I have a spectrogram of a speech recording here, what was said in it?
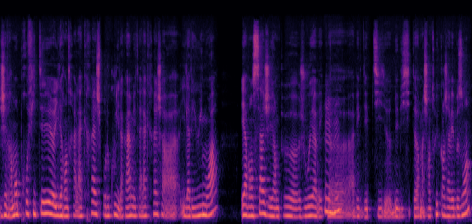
j'ai vraiment profité. Il est rentré à la crèche, pour le coup, il a quand même été à la crèche, à- il avait huit mois. Et avant ça, j'ai un peu euh, joué avec, Mhm. euh, avec des petits euh, babysitters, machin truc, quand j'avais besoin.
